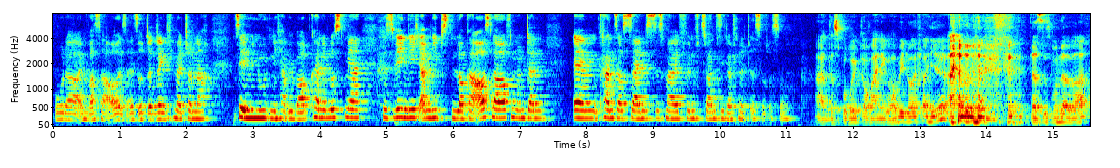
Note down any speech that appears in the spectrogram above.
oder im Wasser aus. Also da denke ich mir halt schon nach zehn Minuten, ich habe überhaupt keine Lust mehr. Deswegen gehe ich am liebsten locker auslaufen und dann ähm, kann es auch sein, dass das mal 5,20er Schnitt ist oder so. Ah, das beruhigt auch einige Hobbyläufer hier. Also, das ist wunderbar.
